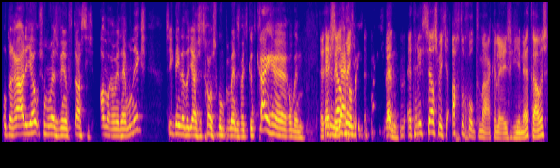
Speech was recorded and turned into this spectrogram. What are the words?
op de radio. Sommige mensen vinden hem fantastisch, anderen vinden helemaal niks. Dus ik denk dat dat juist het grootste compliment is wat je kunt krijgen, Robin. Het heeft, zelfs met je, een beetje ben. het heeft zelfs met je achtergrond te maken, lees ik hier net trouwens.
